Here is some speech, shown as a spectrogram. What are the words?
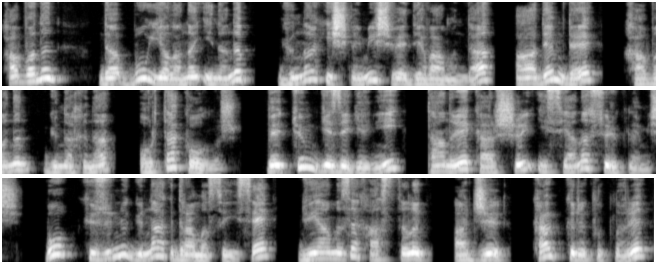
Havva'nın da bu yalana inanıp günah işlemiş ve devamında Adem de Havva'nın günahına ortak olmuş ve tüm gezegeni Tanrı'ya karşı isyana sürüklemiş. Bu hüzünlü günah draması ise dünyamıza hastalık, acı, kalp kırıklıkları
